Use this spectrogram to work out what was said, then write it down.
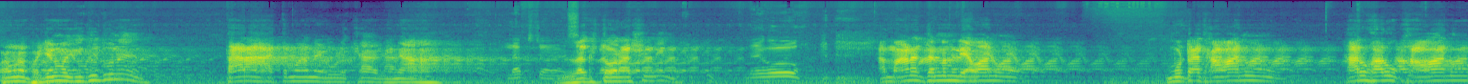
પણ હમણાં ભજનમાં કીધું હતું ને તારા આત્માને ઓળખ્યા વિના લક્ષ ચોરાશે આ માણસ જન્મ લેવાનો મોટા થવાનું સારું સારું ખાવાનું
